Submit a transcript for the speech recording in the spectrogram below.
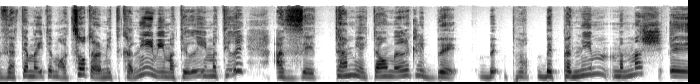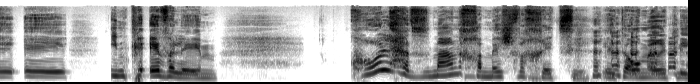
ואתם הייתם רצות על המתקנים, אמא תראי, אמא תראי, אז אה, תמי הייתה אומרת לי בפנים ממש אה, אה, עם כאב עליהם, כל הזמן חמש וחצי, היא הייתה אומרת לי,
